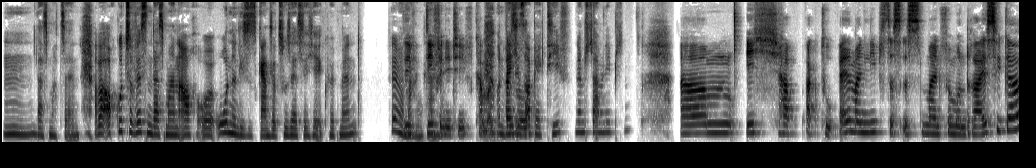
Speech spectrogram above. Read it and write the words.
Mm, das macht Sinn. Aber auch gut zu wissen, dass man auch äh, ohne dieses ganze zusätzliche Equipment Filme De kann. definitiv kann man. Und welches also, Objektiv nimmst du am liebsten? ähm, ich habe aktuell mein Liebstes ist mein 35er.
